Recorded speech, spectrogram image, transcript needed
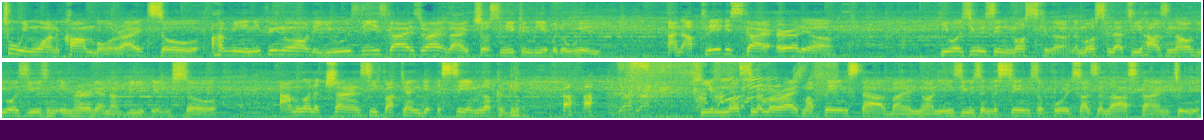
two-in-one combo, right? So I mean, if you know how to use these guys, right? Like trust me, you can be able to win. And I played this guy earlier. He was using muscular. The muscular that he has now, he was using him earlier and I beat him. So I'm gonna try and see if I can get the same luck again. he must memorize my playing style by now. And he's using the same supports as the last time too.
